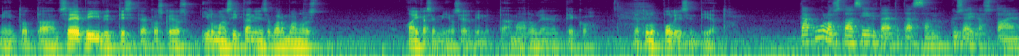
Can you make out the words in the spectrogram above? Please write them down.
Niin tota, se viivytti sitä, koska jos ilman sitä, niin se varmaan olisi aikaisemmin jo selvinnyt tämä mahdollinen teko ja tullut poliisin tietoon. Tämä kuulostaa siltä, että tässä on kyse jostain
